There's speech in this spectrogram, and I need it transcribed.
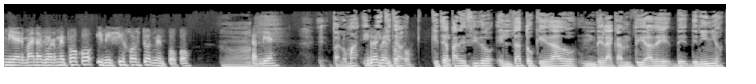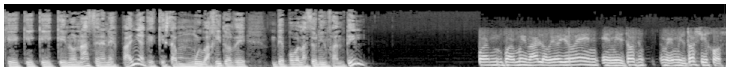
mi hermana duerme poco y mis hijos duermen poco Ah. también. Eh, Paloma, ¿y, qué, te ha, qué te ha parecido el dato que he dado de la cantidad de, de- de niños que, que, que- que no nacen en España, que, que están muy bajitos de, de población infantil? Pues, pues muy mal, lo veo yo en, en mis, dos, en mis dos hijos.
